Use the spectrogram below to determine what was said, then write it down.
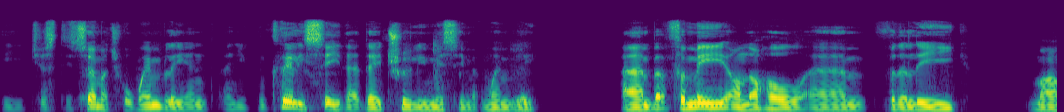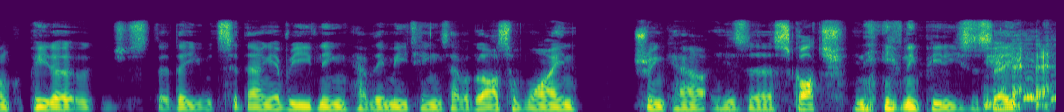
he just did so much for Wembley, and, and you can clearly see that they truly miss him at Wembley. Um, but for me, on the whole, um, for the league, my uncle Peter, just that they would sit down every evening, have their meetings, have a glass of wine, drink out his uh, scotch in the evening. Peter used to say.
